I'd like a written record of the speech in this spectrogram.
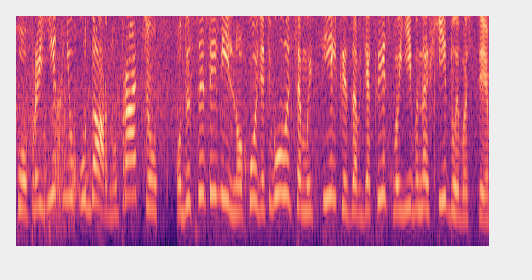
попри їхню ударну працю, одесити вільно ходять вулицями тільки завдяки своїй винахідливості.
